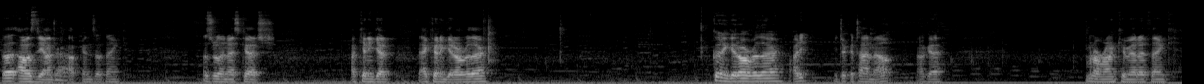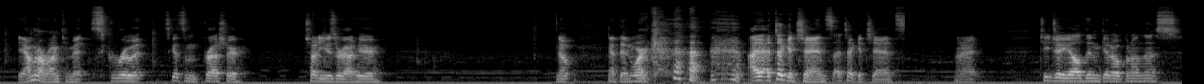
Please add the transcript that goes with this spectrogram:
That was DeAndre Hopkins, I think. That was a really nice catch. I couldn't get... I couldn't get over there. Couldn't get over there. Why did you took a timeout? Okay. I'm gonna run commit, I think. Yeah, I'm gonna run commit. Screw it. Let's get some pressure. Try to use her out here. Nope. That didn't work. I, I took a chance. I took a chance. Alright. TJ didn't get open on this.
